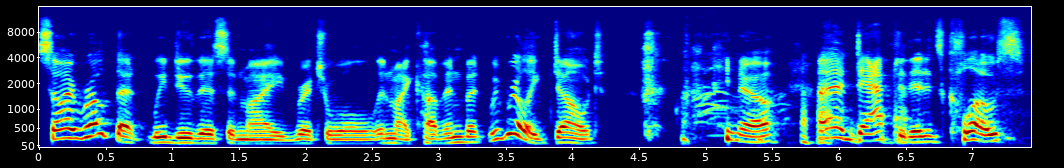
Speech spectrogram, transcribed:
so I wrote that we do this in my ritual in my coven, but we really don't. you know, I adapted it. It's close,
